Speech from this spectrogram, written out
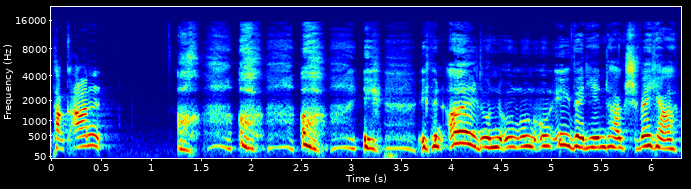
Pack an. Ach, ach, ach, ich, ich bin alt und, und, und, und ich werde jeden Tag schwächer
